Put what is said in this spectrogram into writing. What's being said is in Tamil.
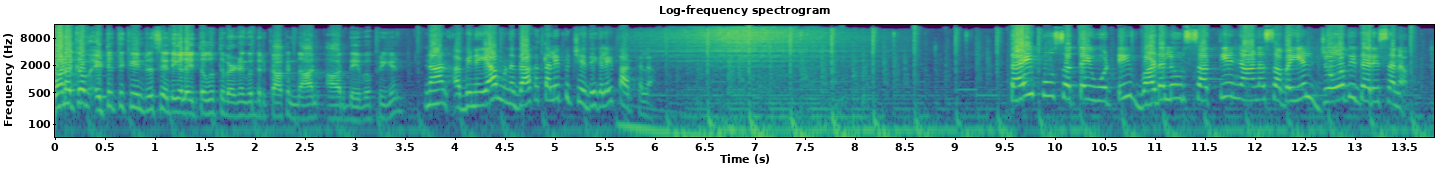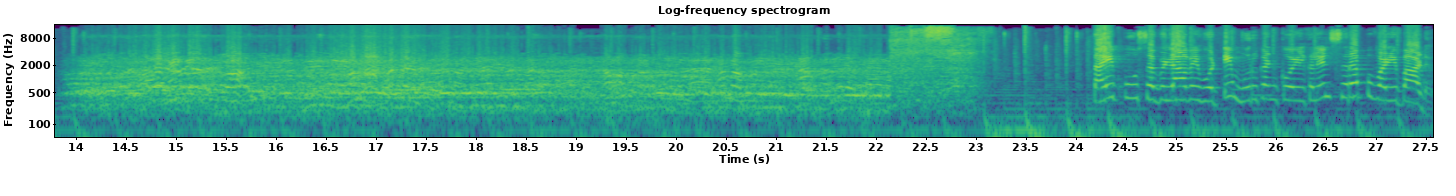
வணக்கம். எட்டுத்துக்கு இன்று செய்திகளை தொகுத்து வழங்குவதற்காக நான் ஆர் தேவப்பிரியன். நான் அபிநயா. முன்னதாக தலைப்புச் செய்திகளை பார்க்கலாம். தைப்பூசத்தை ஒட்டி வடலூர் சத்திய ஞான சபையில் ஜோதி தரிசனம். தைப்பூச விழாவை ஒட்டி முருகன் கோயில்களில் சிறப்பு வழிபாடு.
